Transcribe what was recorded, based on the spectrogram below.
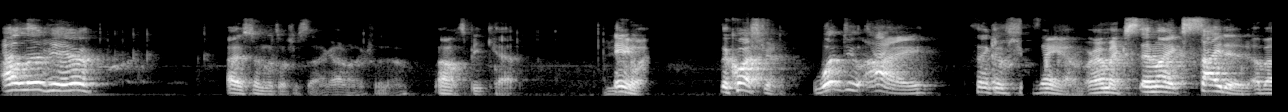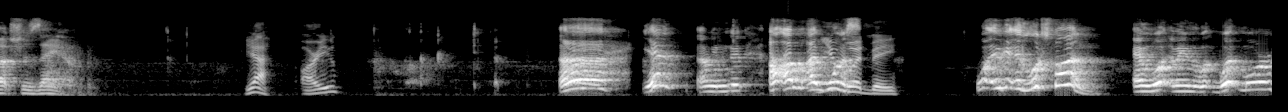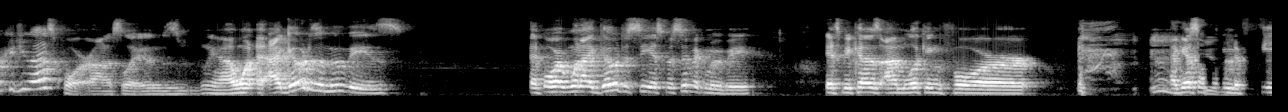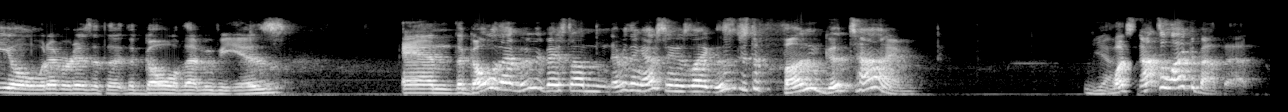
I live here." I assume that's what she's saying. I don't actually know. I don't speak cat. Yeah. Anyway, the question: What do I think of Shazam, or am I, am I excited about Shazam? Yeah. Are you? Uh, yeah. I mean, it, I, I, I you want to. would be. Well, it, it looks fun, and what I mean, what, what more could you ask for? Honestly, and you know, I want. I go to the movies, if, or when I go to see a specific movie, it's because I'm looking for I guess I'm looking to feel whatever it is that the, the goal of that movie is. And the goal of that movie, based on everything I've seen, is like, this is just a fun, good time. Yeah. What's not to like about that?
